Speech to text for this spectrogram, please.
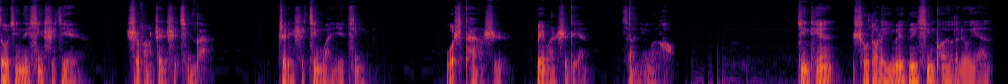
走进内心世界，释放真实情感。这里是今晚夜听，我是太阳石，每晚十点向您问好。今天收到了一位微信朋友的留言，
